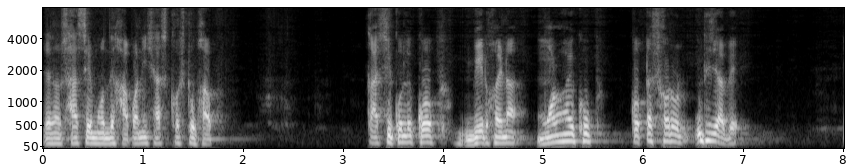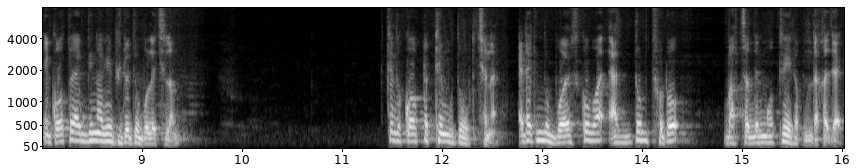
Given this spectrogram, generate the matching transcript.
যেন শ্বাসের মধ্যে হাঁপানি, শ্বাসকষ্ট ভাব। কাশি করলে কফ বের হয় না, মনে হয় খুব কফটা সরল, উঠে যাবে। এই গত একদিন আগে ভিডিওতে বলেছিলাম। কিন্তু কফটা ঠিক মতো উঠছে না। এটা কিন্তু বয়স্ক বা একদম ছোট বাচ্চাদের মধ্যে এরকম দেখা যায়।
